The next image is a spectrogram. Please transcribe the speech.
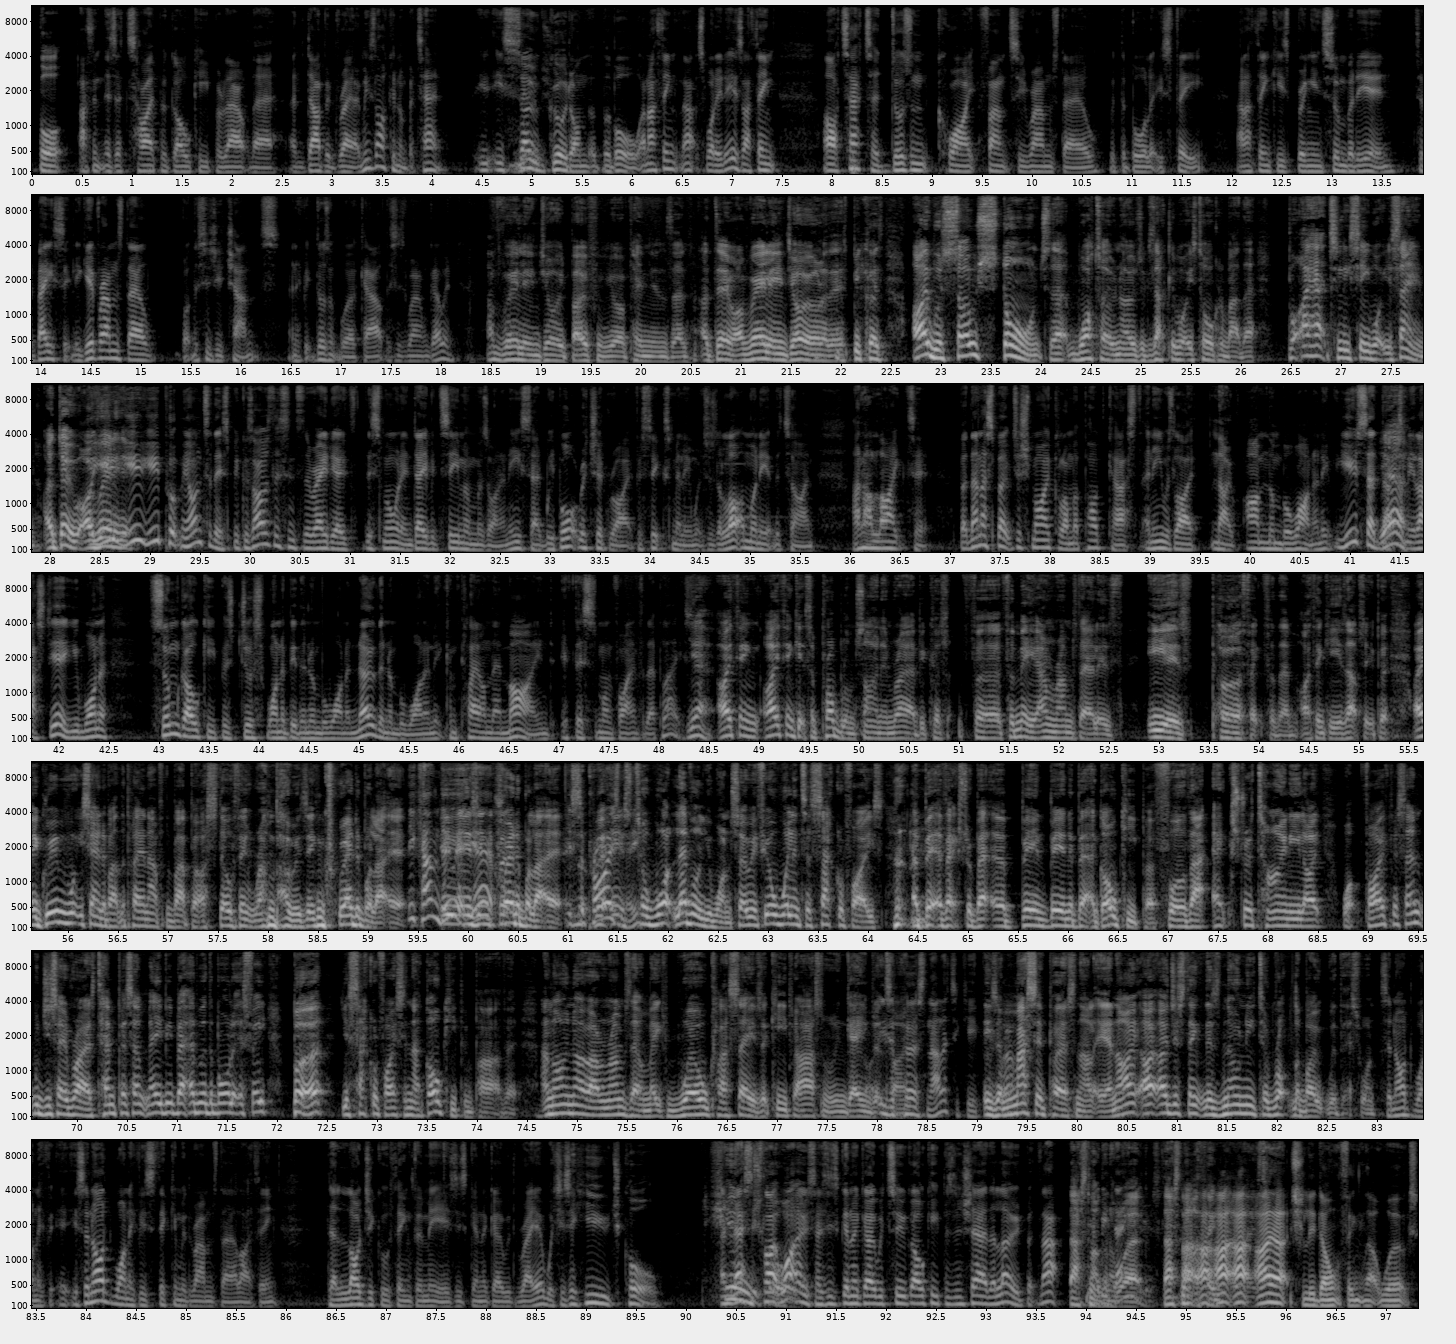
but I think there's a type of goalkeeper out there, and David Raya, I mean, he's like a number 10. He's so good on the ball, and I think that's what it is. I think Arteta doesn't quite fancy Ramsdale with the ball at his feet, and I think he's bringing somebody in to basically give Ramsdale, but this is your chance, and if it doesn't work out, this is where I'm going. I've really enjoyed both of your opinions then. I do. I really enjoy all of this because I was so staunch that Watto knows exactly what he's talking about there. But I actually see what you're saying. I do. I Well, really you, you, you put me onto this because I was listening to the radio this morning. David Seaman was on, and he said we bought Richard Wright for six million, which was a lot of money at the time, and I liked it. But then I spoke to Schmeichel on my podcast, and he was like, "No, I'm number one." And it, you said that Yeah. to me last year. You want to. Some goalkeepers just want to be the number one and know the number one, and it can play on their mind if there's someone fighting for their place. Yeah, I think I think it's a problem signing Raya because for for me, Aaron Ramsdale is he is perfect for them. I think he is absolutely perfect. I agree with what you're saying about the playing out for the back, but I still think Rambo is incredible at it. He can do He it, is yeah, incredible at it. it But surprised it's me. to what level you want. So if you're willing to sacrifice a bit of extra better uh, being being a better goalkeeper for that extra tiny like what five percent? Would you say Raya's ten percent maybe better with the ball at his feet? But you're sacrificing that goalkeeping part of it. And I know Aaron Ramsdale makes world class saves that keep Arsenal in games. at He's a times. personality keeper. He's a well. massive personality, and I, I, I just think there's no need to rock the boat with this one. It's an odd one. If it's an odd one if he's sticking with Ramsdale, I think the logical thing for me is he's going to go with Raya, which is a huge call. Unless it's like call. what O says, he's going to go with two goalkeepers and share the load. But that That's not going to work. That's not a thing. I, I, I actually don't think that works.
